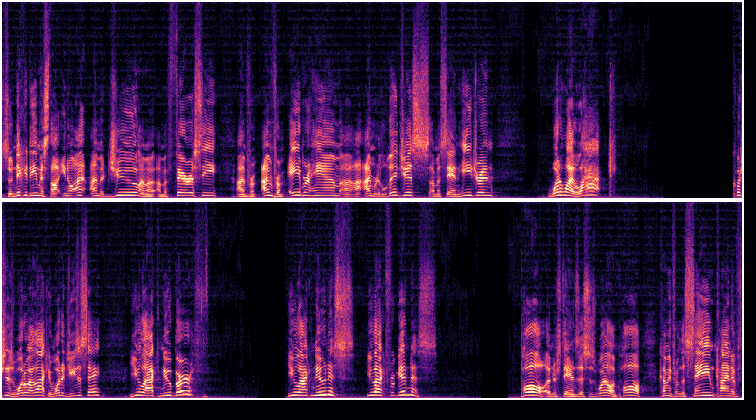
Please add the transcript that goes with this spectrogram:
so Nicodemus thought, you know, I, am a Jew, I'm a, I'm a Pharisee, I'm from, I'm from Abraham, uh, I'm religious, I'm a Sanhedrin. What do I lack? Question is, what do I lack? And what did Jesus say? You lack new birth. You lack newness. You lack forgiveness. Paul understands this as well. And Paul, coming from the same kind of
